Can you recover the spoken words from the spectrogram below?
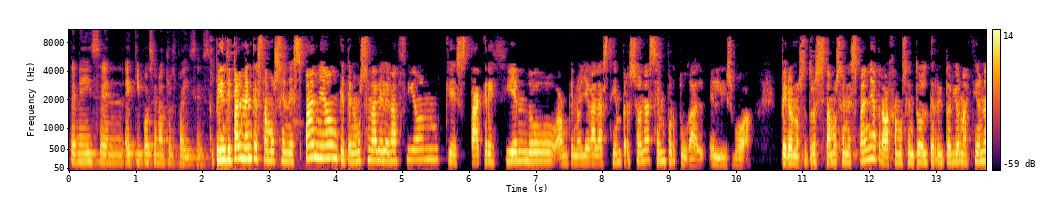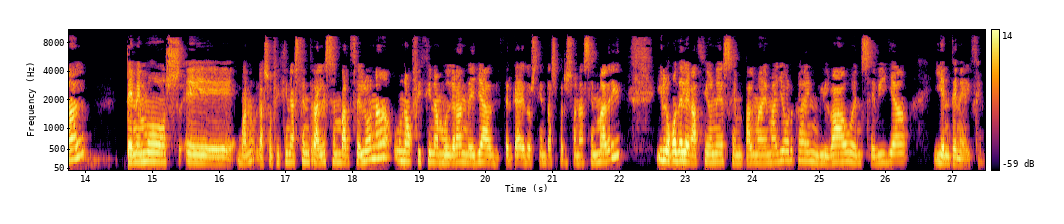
tenéis en equipos en otros países? Principalmente estamos en España, aunque tenemos una delegación que está creciendo, aunque no llega a las 100 personas, en Portugal, en Lisboa pero nosotros estamos en España, trabajamos en todo el territorio nacional. Tenemos eh, bueno, las oficinas centrales en Barcelona, una oficina muy grande ya de cerca de 200 personas en Madrid y luego delegaciones en Palma de Mallorca, en Bilbao, en Sevilla y en Tenerife.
